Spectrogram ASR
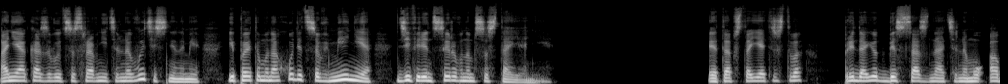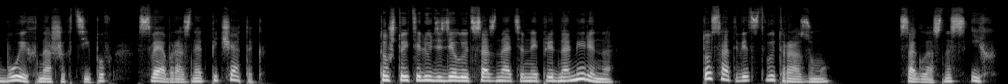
Они оказываются сравнительно вытесненными и поэтому находятся в менее дифференцированном состоянии. Это обстоятельство придает бессознательному обоих наших типов своеобразный отпечаток. То, что эти люди делают сознательно и преднамеренно, то соответствует разуму, согласно с их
